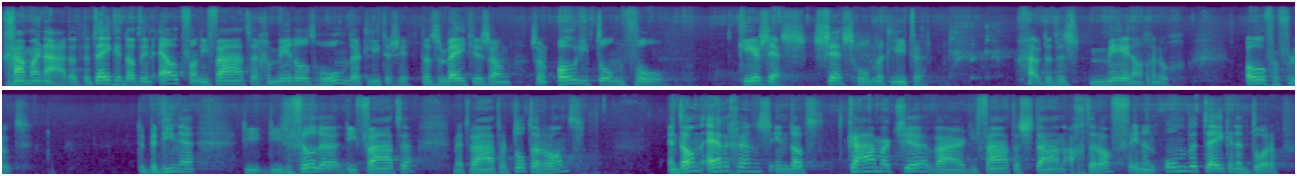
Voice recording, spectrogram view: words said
ga maar na. Dat betekent dat in elk van die vaten gemiddeld 100 liter zit. Dat is een beetje zo'n zo'n olieton vol. Keer 6. 600 liter. Nou, dat is meer dan genoeg. Overvloed. De bedienen die, die vullen die vaten met water tot de rand. En dan ergens in dat kamertje waar die vaten staan, achteraf, in een onbetekenend dorp,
